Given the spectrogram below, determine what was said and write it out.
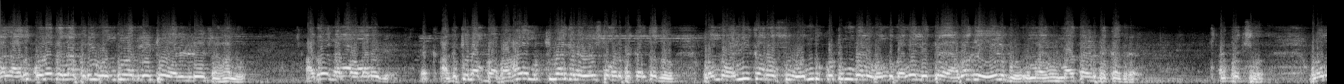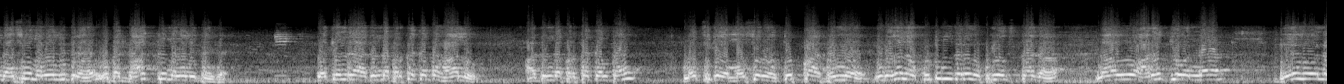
ಅದು ಅದು ಕೊಡೋದೆಲ್ಲ ಬರೀ ಒಂದೂವರೆ ಲೀಟರ್, ಎರಡು ಲೀಟರ್ ಹಾಲು. ಅದು ನಮ್ಮ ಮನೆಗೆ. ಅದಕ್ಕೆ ನಾವು ಬಹಳ ಮುಖ್ಯವಾಗಿ ನಾವು ಯೋಚನೆ ಮಾಡ್ಬೇಕಂತದ್ದು, ಒಂದು ಹಳ್ಳಿಕಾರ ಹಸು ಒಂದು ಕುಟುಂಬದಲ್ಲಿ ಒಂದು ಮನೆಯಲ್ಲಿ ಇದ್ರೆ ಅವಾಗಲೇ ಹೇಳಿದ್ವು ನಮ್ಮ ಮಾತಾಡ್ಬೇಕಾದ್ರೆ. ಅಧ್ಯಕ್ಷರು, ಒಂದು ಹಸು ಮನೆಯಲ್ಲಿದ್ರೆ ಒಬ್ಬ ಡಾಕ್ಟರ್ ಮನೆಯಲ್ಲಿದ್ದಂಗೆ. ಯಾಕೆಂದ್ರೆ ಅದರಿಂದ ಬರ್ತಕ್ಕಂಥ ಹಾಲು, ಅದರಿಂದ ಬರ್ತಕ್ಕಂಥ ಮಜ್ಜಿಗೆ, ಮೊಸರು, ತುಪ್ಪ, ಬೆಣ್ಣೆ ಇವೆಲ್ಲ ನಾವು ಕುಟುಂಬದಲ್ಲಿ ಉಪಯೋಗಿಸಿದಾಗ ನಾವು ಆರೋಗ್ಯವನ್ನ, ದೇಹವನ್ನ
